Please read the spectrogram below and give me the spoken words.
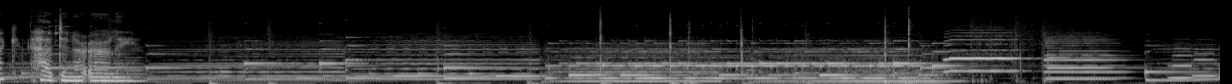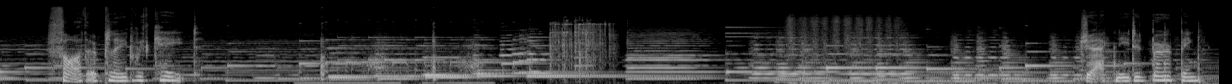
Jack had dinner early. Father played with Kate. Jack needed burping.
